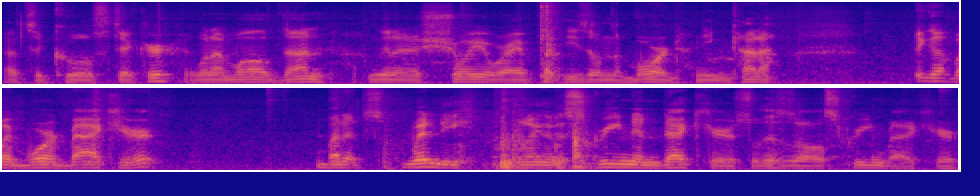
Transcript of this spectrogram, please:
That's a cool sticker. When I'm all done, I'm going to show you where I put these on the board. And you can kind of... I got my board back here. But it's windy. And I got a screen in deck here. So this is all screen back here.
